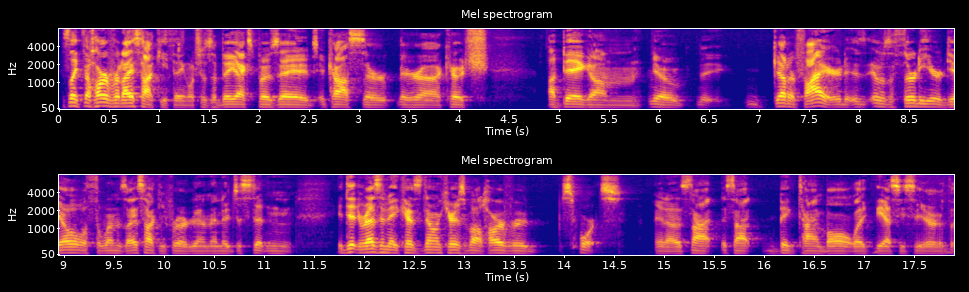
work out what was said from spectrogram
it's like the Harvard ice hockey thing, which was a big expose. It, it cost their their uh, coach a big um, you know, got her fired. It, it was a thirty year deal with the women's ice hockey program, and it just didn't it didn't resonate because no one cares about Harvard sports. You know, it's not it's not big time ball like the SEC or the,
